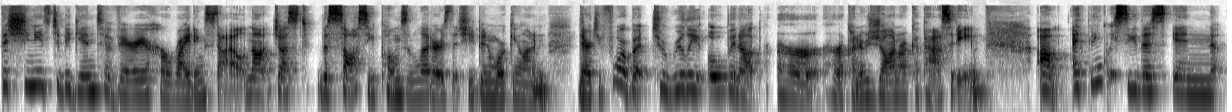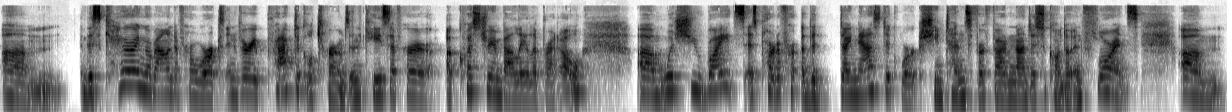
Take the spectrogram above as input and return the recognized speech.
that she needs to begin to vary her writing style, not just the saucy poems and letters that she'd been working on theretofore, but to really open up her her kind of genre capacity. Um, I think we see this in um, this carrying around of her works in very practical terms in the case of her equestrian ballet libretto, um, which she writes as part of her the dynastic work she intends for Ferdinando II in Florence. Um,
